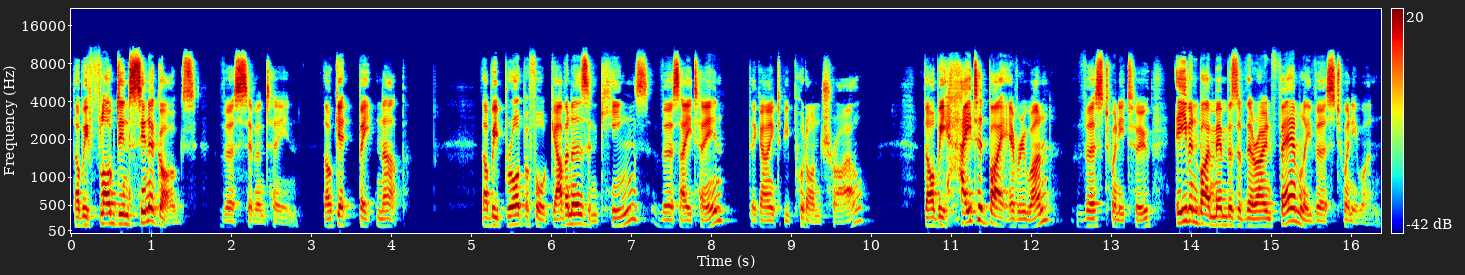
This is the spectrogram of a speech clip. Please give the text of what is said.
They'll be flogged in synagogues, verse 17. They'll get beaten up. They'll be brought before governors and kings, verse 18. They're going to be put on trial. They'll be hated by everyone, verse 22, even by members of their own family, verse 21.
